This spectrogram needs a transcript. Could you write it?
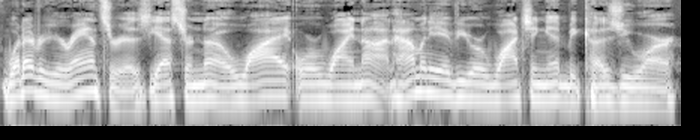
whatever your answer is, yes or no, why or why not? How many of you are watching it because you are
